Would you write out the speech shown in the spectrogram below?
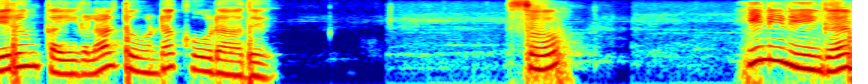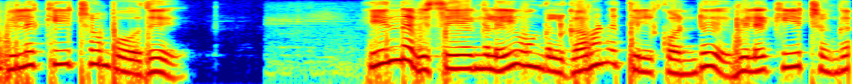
வெறும் கைகளால் தூண்டக்கூடாது. ஸோ இனி நீங்க விளக்கேற்றும் போது இந்த விஷயங்களை உங்கள் கவனத்தில் கொண்டு விளக்கேற்றுங்க.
